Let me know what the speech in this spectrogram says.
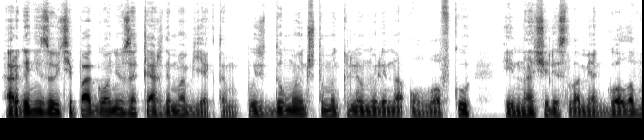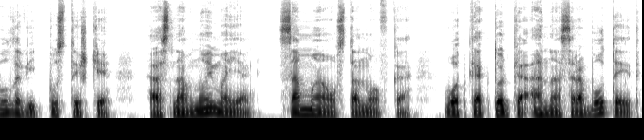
Организуйте погоню за каждым объектом. Пусть думают, что мы клюнули на уловку и начали, сломя голову, ловить пустышки. Основной маяк — сама установка. Вот как только она сработает,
